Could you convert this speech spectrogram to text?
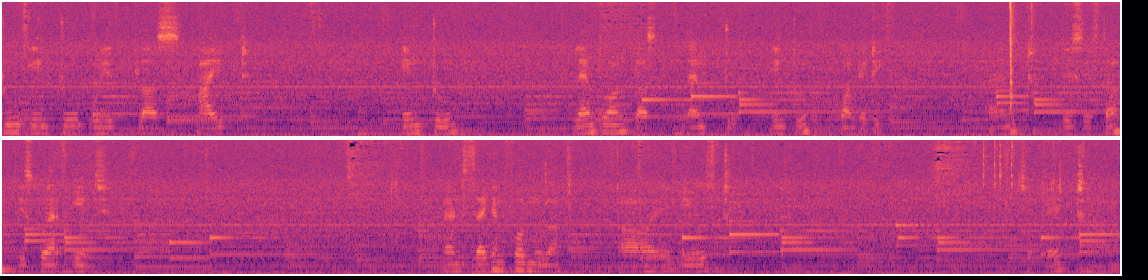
2 into width plus height into length 1 plus length 2 into quantity and this is the square inch. And second formula I used. Check it. Uh,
